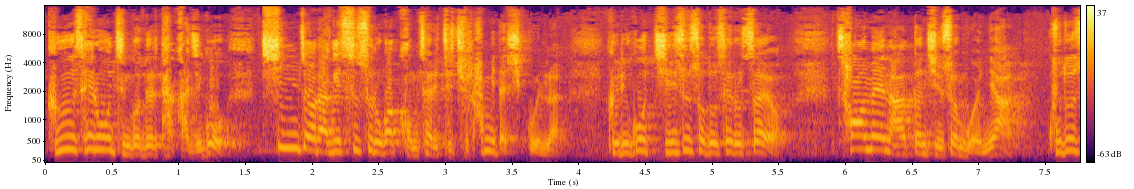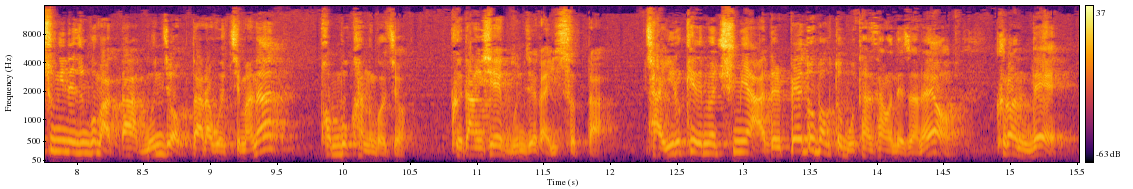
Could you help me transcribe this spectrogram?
그 새로운 증거들을 다 가지고 친절하게 스스로가 검찰에 제출합니다. 19일날. 그리고 진술서도 새로 써요. 처음에 나왔던 진술은 뭐였냐? 구두 승인해준 거 맞다. 문제 없다라고 했지만은 번복하는 거죠. 그 당시에 문제가 있었다. 자 이렇게 되면 추미의 아들 빼도 박도 못한 상황 되잖아요. 그런데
